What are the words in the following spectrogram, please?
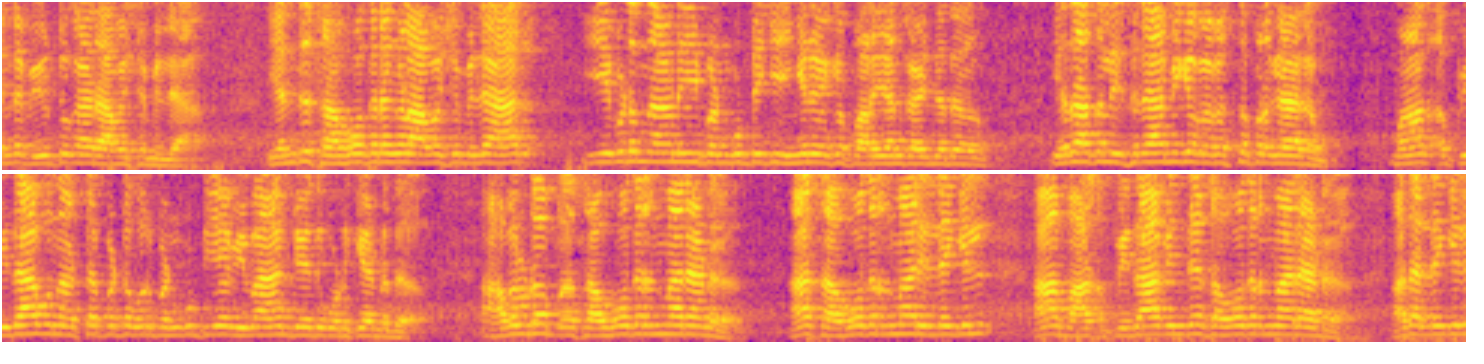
എന്റെ വീട്ടുകാർ ആവശ്യമില്ല എന്റെ സഹോദരങ്ങൾ ആവശ്യമില്ല. ആര് ഇവിടെ നിന്നാണ് ഈ പെൺകുട്ടിക്ക് ഇങ്ങനെയൊക്കെ പറയാൻ കഴിഞ്ഞത്? യഥാർത്ഥത്തിൽ ഇസ്ലാമിക വ്യവസ്ഥ പ്രകാരം പിതാവ് നഷ്ടപ്പെട്ട ഒരു പെൺകുട്ടിയെ വിവാഹം ചെയ്ത് കൊടുക്കേണ്ടത് അവരുടെ സഹോദരന്മാരാണ്. ആ സഹോദരന്മാരില്ലെങ്കിൽ ആ പിതാവിന്റെ സഹോദരന്മാരാണ്. അതല്ലെങ്കിൽ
